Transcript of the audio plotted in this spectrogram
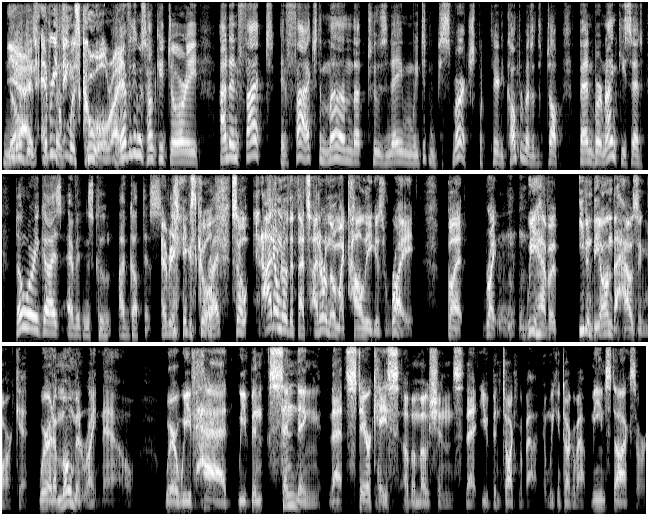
know yeah, this and everything because- was cool, right? And everything was hunky dory. And in fact, in fact, the man that whose name we didn't besmirch but clearly complimented at the top, Ben Bernanke, said, "Don't worry, guys, everything's cool. I've got this." Everything's cool. Right. So I don't know that that's I don't know my colleague is right, but right we have a even beyond the housing market, we're at a moment right now where we've had we've been sending that staircase of emotions that you've been talking about. And we can talk about meme stocks or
